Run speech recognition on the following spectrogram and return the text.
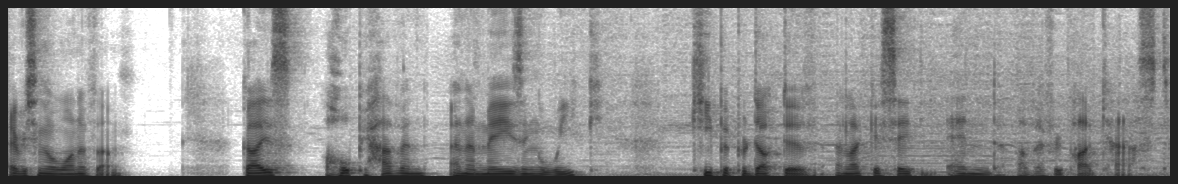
every single one of them. Guys, I hope you're having an amazing week. Keep it productive. And like I say at the end of every podcast,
